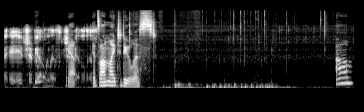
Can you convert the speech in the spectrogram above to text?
it, it should be on the list. It Yeah, be on the list. it's on my to do list. Um,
